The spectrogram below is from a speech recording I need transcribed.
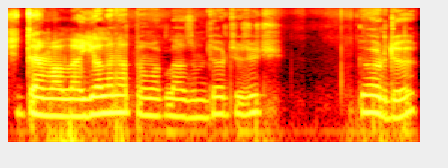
Cidden vallahi yalan atmamak lazım. 403 gördü.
